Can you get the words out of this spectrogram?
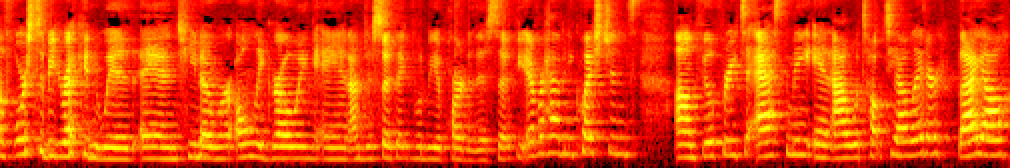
a force to be reckoned with and you know we're only growing and i'm just so thankful to be a part of this so if you ever have any questions um, feel free to ask me and i will talk to y'all later bye y'all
